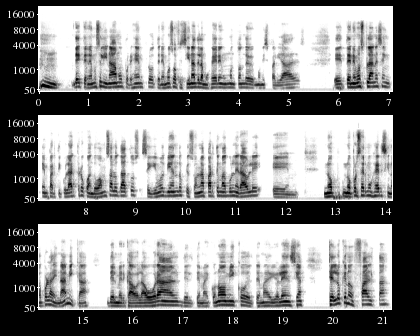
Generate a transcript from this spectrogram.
de, tenemos el INAMO, por ejemplo, tenemos oficinas de la mujer en un montón de municipalidades, eh, tenemos planes en, en, particular, pero cuando vamos a los datos seguimos viendo que son la parte más vulnerable, no, no por ser mujer, sino por la dinámica del mercado laboral, del tema económico, del tema de violencia. ¿Qué es lo que nos falta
